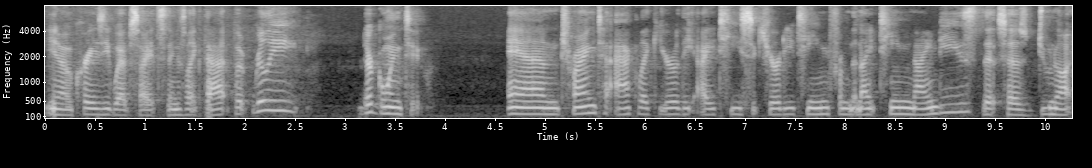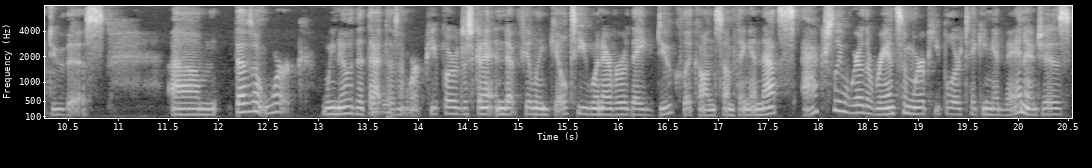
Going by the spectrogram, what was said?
you know, crazy websites, things like that. But really, they're going to. And trying to act like you're the IT security team from the 1990s that says, do not do this um, doesn't work. We know that that mm-hmm. doesn't work. People are just going to end up feeling guilty whenever they do click on something, and that's actually where the ransomware people are taking advantage. Is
